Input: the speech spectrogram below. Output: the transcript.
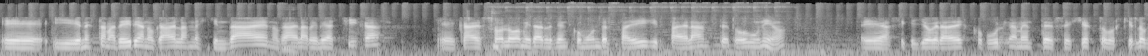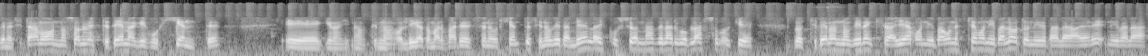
Eh, y en esta materia no caben las mezquindades, no cabe la pelea chica, eh, cabe solo mirar el bien común del país, ir para adelante, todos unidos. Eh, así que yo agradezco públicamente ese gesto porque es lo que necesitamos, no solo en este tema que es urgente, eh, que nos, obliga a tomar varias decisiones urgentes, sino que también la discusión más de largo plazo, porque los chilenos no quieren que vayamos ni para un extremo ni para el otro, ni para la, ni para la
